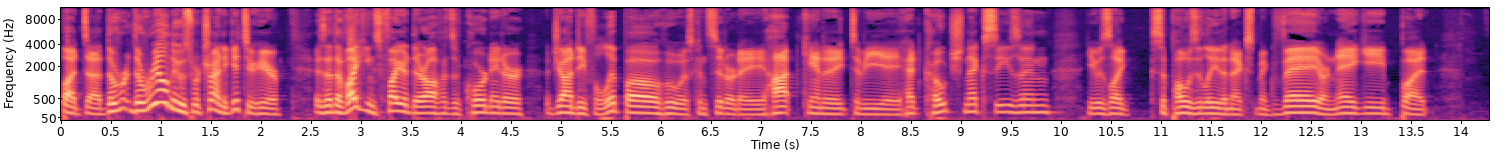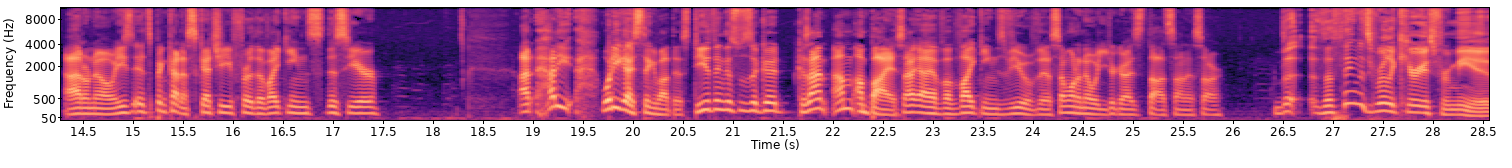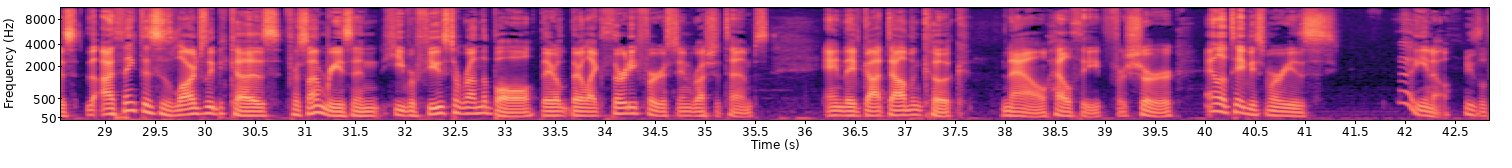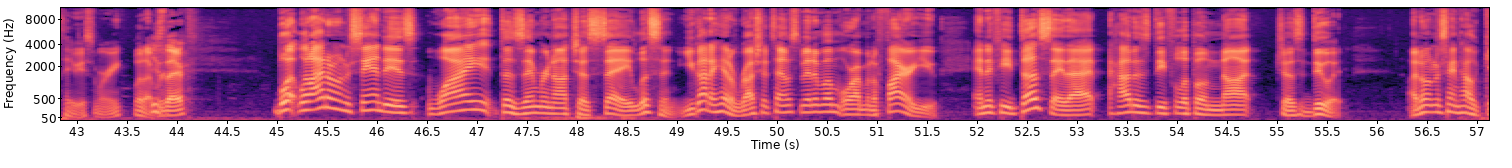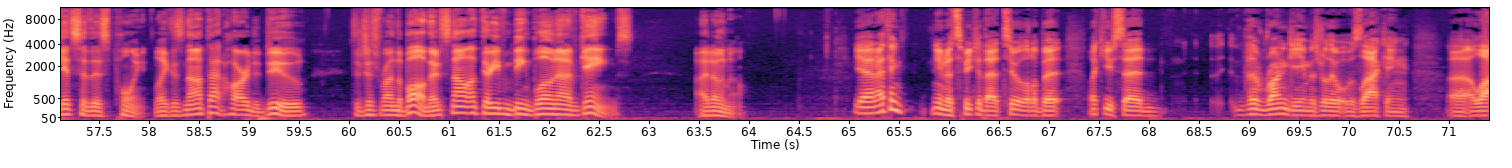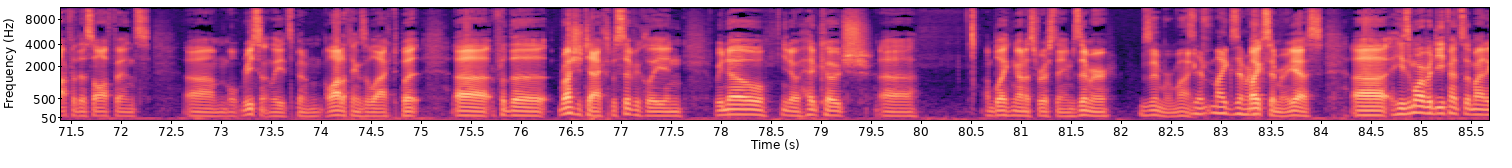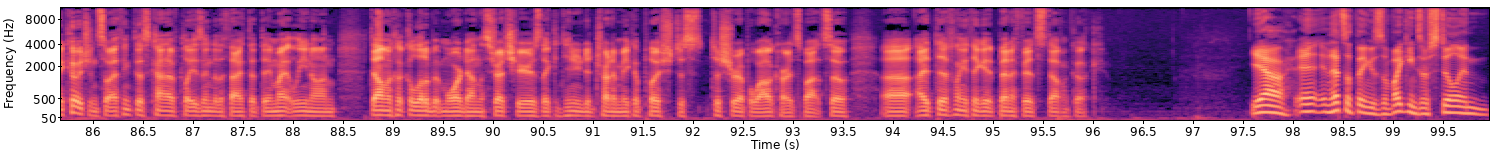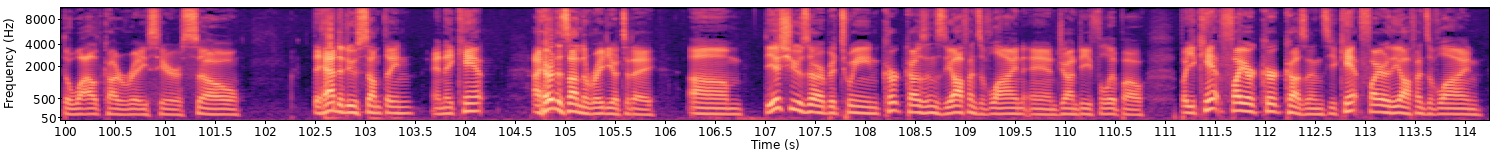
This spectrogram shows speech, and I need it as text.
But uh, the the real news we're trying to get to here is that the Vikings fired their offensive coordinator John DeFilippo, who was considered a hot candidate to be a head coach next season. He was like supposedly the next McVay or Nagy, but I don't know. He's it's been kind of sketchy for the Vikings this year. I, how do you what do you guys think about this? Do you think this was a good? Because I'm I'm I'm biased. I, I have a Vikings view of this. I want to know what your guys' thoughts on this are. The the thing that's really curious for me is I think this is largely because for some reason he refused to run the ball. They're they're like 31st in rush attempts, and they've got Dalvin Cook now healthy for sure, and Latavius Murray is, eh, you know, he's Latavius Murray, whatever. He's there. What what I don't understand is why does Zimmer not just say, "Listen, you got to hit a rush attempts minimum, or I'm going to fire you." And if he does say that, how does DeFilippo not just do it? I don't understand how it gets to this point. Like it's not that hard to do to just run the ball. It's not like they're even being blown out of games. I don't know. Yeah, and I think you know speak to that too a little bit. Like you said, the run game is really what was lacking uh, a lot for this offense. Um, well, recently it's been a lot of things have lacked, but uh, for the rush attack specifically, and we know you know head coach. Uh, I'm blanking on his first name, Zimmer. Zimmer, Mike. Zim- Mike Zimmer. Mike Zimmer, yes. Uh, he's more of a defensive minded coach, and so I think this kind of plays into the fact that they might lean on Dalvin Cook a little bit more down the stretch here as they continue to try to make a push to, to sure up a wild card spot. So uh, I definitely think it benefits Dalvin Cook. Yeah, and, and that's the thing is the Vikings are still in the wild card race here, so they had to do something, and they can't. I heard this on the radio today. Um, the issues are between Kirk Cousins, the offensive line, and John DeFilippo, but you can't fire Kirk Cousins. You can't fire the offensive line,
